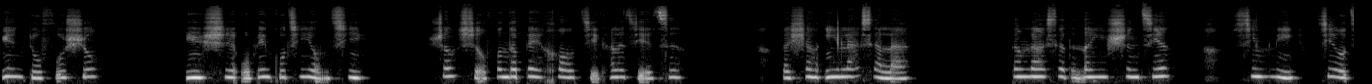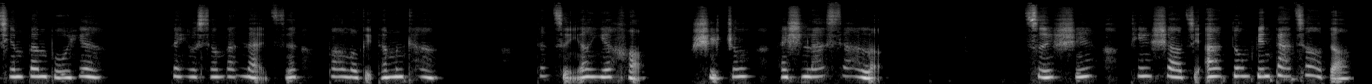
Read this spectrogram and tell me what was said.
愿赌服输，于是我便鼓起勇气，双手放到背后解开了结子，把上衣拉下来，当拉下的那一瞬间，心里既有千般不愿，但又想把奶子暴露给他们看。但怎样也好，始终还是拉下了。此时，天少及阿东便大叫道：“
